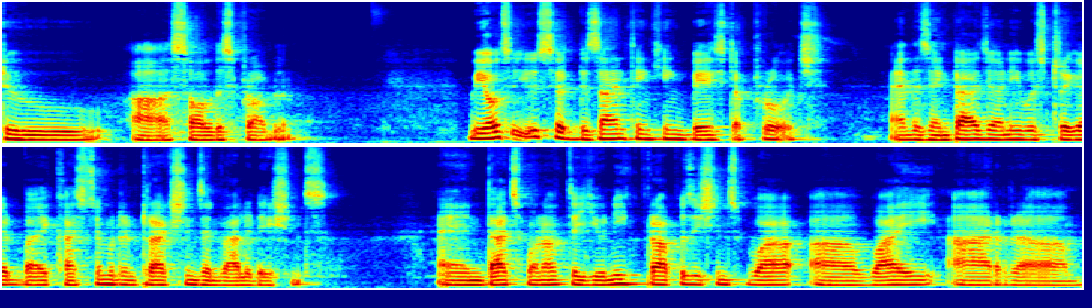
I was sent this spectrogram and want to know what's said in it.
to uh, solve this problem. We also used a design thinking based approach, and this entire journey was triggered by customer interactions and validations. And that's one of the unique propositions why, uh, why our uh,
